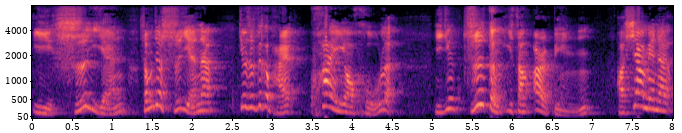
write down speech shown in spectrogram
已食言。什么叫食言呢？就是这个牌快要糊了，已经只等一张二饼。好，下面呢，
